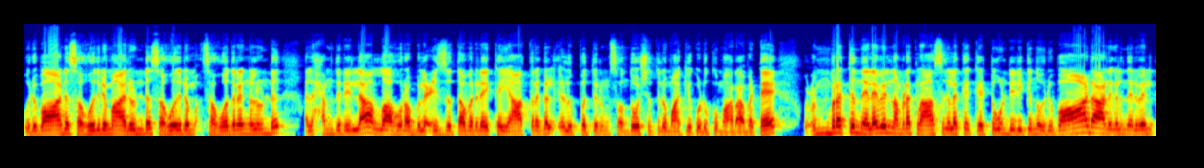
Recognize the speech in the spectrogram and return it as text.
ഒരുപാട് സഹോദരിമാരുണ്ട് സഹോദര സഹോദരങ്ങളുണ്ട്. അലഹമുല്ല അള്ളാഹു റബുൽ ഇസ്സത്ത് അവരുടെയൊക്കെ യാത്രകൾ എളുപ്പത്തിലും സന്തോഷത്തിലുമാക്കി കൊടുക്കുമാറാവട്ടെ. ഉംറക്ക് നിലവിൽ നമ്മുടെ ക്ലാസ്സുകളൊക്കെ കെട്ടുകൊണ്ടിരിക്കുന്ന ഒരുപാട് ആളുകൾ നിലവിൽ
